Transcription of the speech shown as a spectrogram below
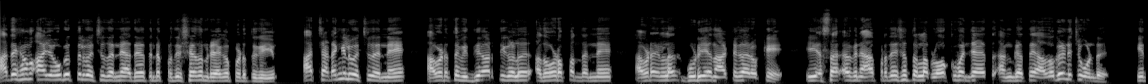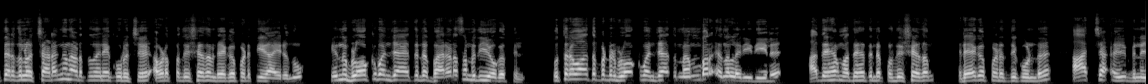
അദ്ദേഹം ആ യോഗത്തിൽ വെച്ച് തന്നെ അദ്ദേഹത്തിന്റെ പ്രതിഷേധം രേഖപ്പെടുത്തുകയും ആ ചടങ്ങിൽ വെച്ച് തന്നെ അവിടുത്തെ വിദ്യാർത്ഥികൾ അതോടൊപ്പം തന്നെ അവിടെയുള്ള കൂടിയ നാട്ടുകാരൊക്കെ ഈ പിന്നെ ആ പ്രദേശത്തുള്ള ബ്ലോക്ക് പഞ്ചായത്ത് അംഗത്തെ അവഗണിച്ചുകൊണ്ട് ഇത്തരത്തിലുള്ള ചടങ്ങ് നടത്തുന്നതിനെ കുറിച്ച് അവിടെ പ്രതിഷേധം രേഖപ്പെടുത്തിയതായിരുന്നു. ഇന്ന് ബ്ലോക്ക് പഞ്ചായത്തിന്റെ ഭരണസമിതി യോഗത്തിൽ ഉത്തരവാദിത്തപ്പെട്ട ബ്ലോക്ക് പഞ്ചായത്ത് മെമ്പർ എന്നുള്ള രീതിയിൽ അദ്ദേഹം അദ്ദേഹത്തിന്റെ പ്രതിഷേധം രേഖപ്പെടുത്തിക്കൊണ്ട് ആ പിന്നെ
